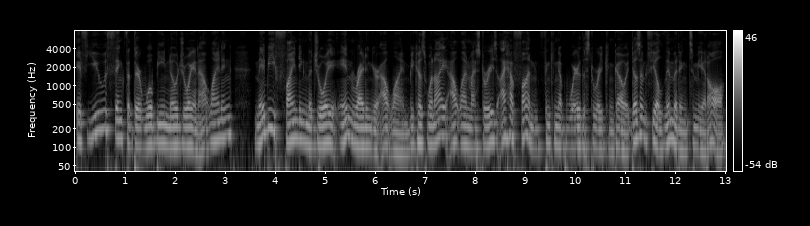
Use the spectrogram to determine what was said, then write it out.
if you think that there will be no joy in outlining, maybe finding the joy in writing your outline because when I outline my stories, I have fun thinking up where the story can go. It doesn't feel limiting to me at all.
